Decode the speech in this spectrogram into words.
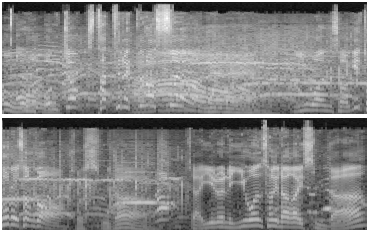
오, 오, 몸쪽 스타트를 끊었어요. 아, 네. 이원석이 도로 성공. 좋습니다. 자 1회는 이원석이 나가 있습니다.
